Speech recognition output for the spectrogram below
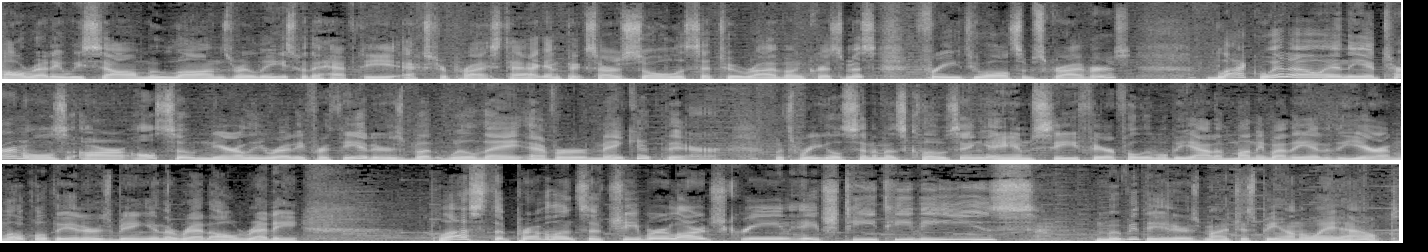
Already, we saw Mulan's release with a hefty extra price tag, and Pixar's Soul is set to arrive on Christmas, free to all subscribers. Black Widow and the Eternals are also nearly ready for theaters, but will they ever make it there? With Regal Cinemas closing, AMC fearful it'll be out of money by the end of the year, and local theaters being in the red already. Plus, the prevalence of cheaper large screen HD TVs. Movie theaters might just be on the way out.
